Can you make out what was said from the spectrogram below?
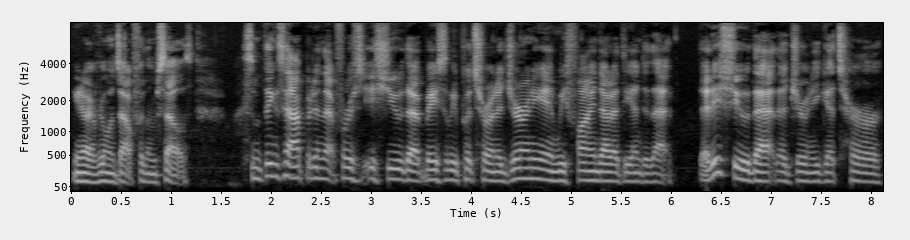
You know, everyone's out for themselves. Some things happen in that first issue that basically puts her on a journey, and we find out at the end of that that issue that that journey gets her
